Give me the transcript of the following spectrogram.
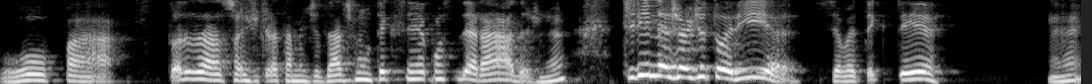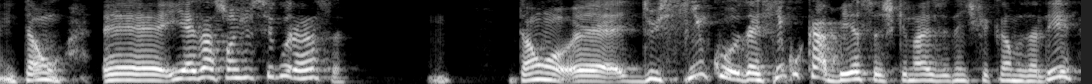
Opa, todas as ações de tratamento de dados vão ter que ser reconsideradas, né? Trilhas de auditoria, você vai ter que ter. Né? Então, é, e as ações de segurança. Então, é, dos cinco, das cinco cabeças que nós identificamos ali,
